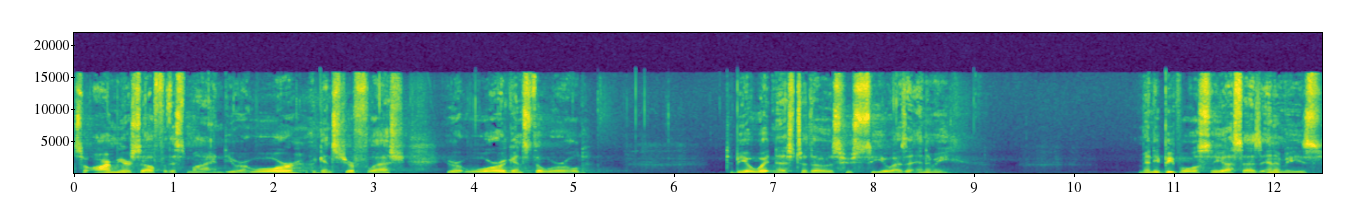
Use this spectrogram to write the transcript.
So arm yourself with this mind. You're at war against your flesh, you're at war against the world to be a witness to those who see you as an enemy. Many people will see us as enemies,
